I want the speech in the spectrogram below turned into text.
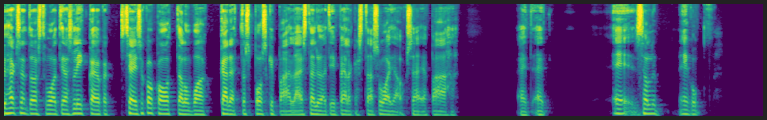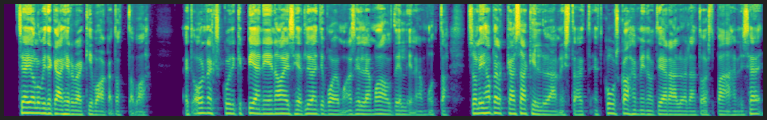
19-vuotias likka, joka seisoi koko ottelun vaan kädet tuossa poskipäällä ja sitä lyötiin pelkästään suojaukseen ja päähän. Et, et, ei, se oli niinku, se ei ollut mitenkään hirveän kivaa katsottavaa. Et onneksi kuitenkin pieniä naisia, että lyöntivoima on silleen maltillinen, mutta se oli ihan pelkkää säkin lyömistä, että et 6-2 minuutin erää lyödään toista päähän, niin se,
